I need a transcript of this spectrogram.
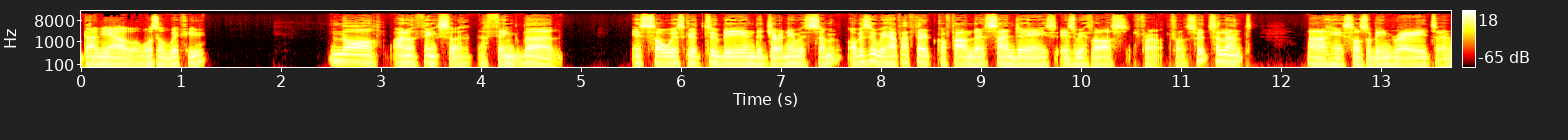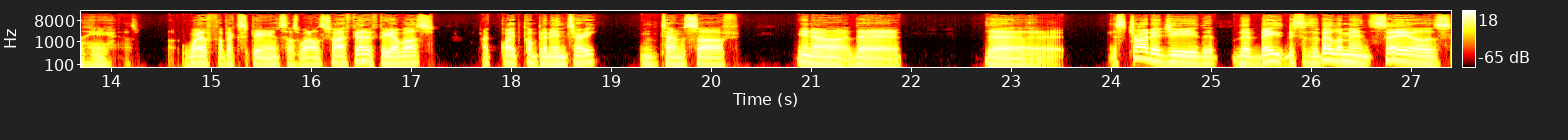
Daniel wasn't with you? No, I don't think so. I think that it's always good to be in the journey with someone. Obviously, we have a third co-founder, Sanjay, is, is with us from, from Switzerland. Uh, he's also been great and he has wealth of experience as well. So I feel the three of us are quite complementary in terms of, you know, the the strategy, the the business development, sales.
